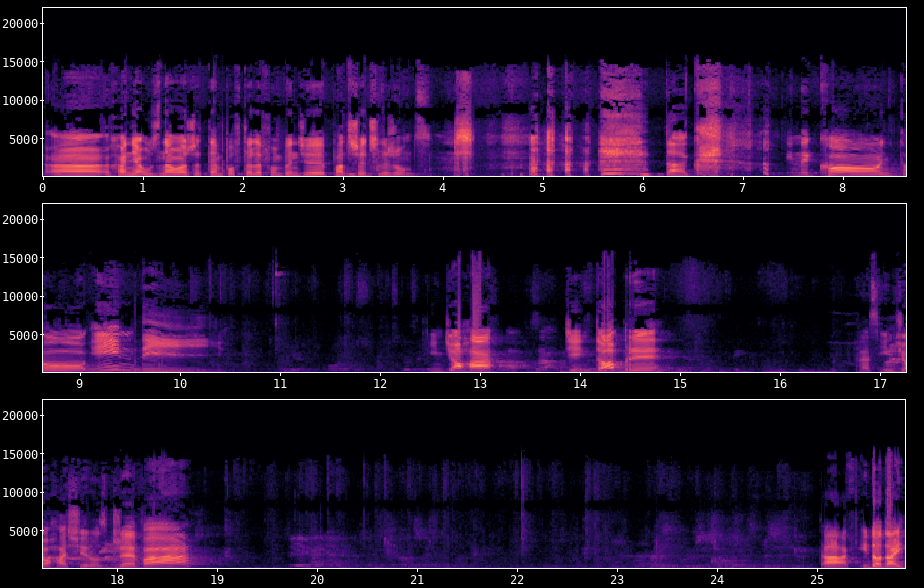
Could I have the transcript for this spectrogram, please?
a Hania uznała, że tempo w telefon będzie patrzeć leżąc. tak. Inny koń to Indii. Indziocha. Dzień dobry. Teraz Indziocha się rozgrzewa. Tak, i dodaj.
